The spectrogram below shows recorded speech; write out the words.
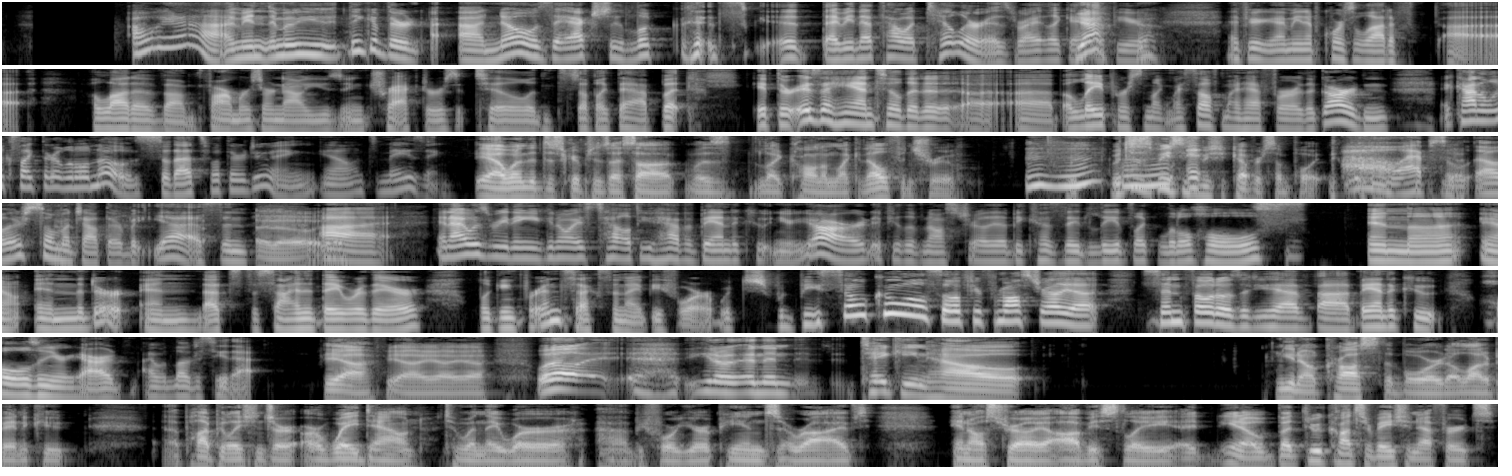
Oh yeah, I mean, when you think of their uh, nose, they actually look. It's. It, I mean, that's how a tiller is, right? Like yeah, if you're, yeah. if you're, I mean, of course, a lot of uh, a lot of um, farmers are now using tractors at till and stuff like that. But if there is a hand till that a, a, a layperson like myself might have for the garden, it kind of looks like their little nose. So that's what they're doing. You know, it's amazing. Yeah, one of the descriptions I saw was like calling them like an elephant shrew, Mm-hmm, which is a mhm. species And- we should cover some point. Oh, absolutely. Oh, there's so much out there. But yes, and I know. Know. Uh, and I was reading, you can always tell if you have a bandicoot in your yard if you live in Australia because they leave like little holes in the you know in the dirt, and that's the sign that they were there looking for insects the night before, which would be so cool. So if you're from Australia, send photos if you have uh, bandicoot holes in your yard. I would love to see that. Yeah, yeah, yeah, yeah. Well, you know, and then taking how, you know, across the board, a lot of bandicoot uh, populations are, are way down to when they were uh, before Europeans arrived in Australia, obviously, Uh, you know, but through conservation efforts,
